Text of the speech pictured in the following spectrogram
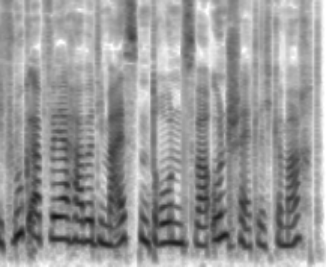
Die Flugabwehr habe die meisten Drohnen zwar unschädlich gemacht,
